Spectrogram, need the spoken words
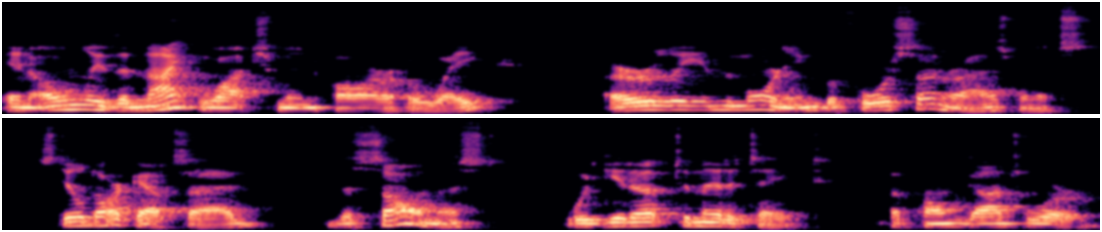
and only the night watchmen are awake, early in the morning before sunrise, when it's still dark outside, the psalmist would get up to meditate upon God's word.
